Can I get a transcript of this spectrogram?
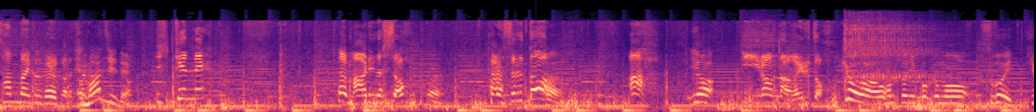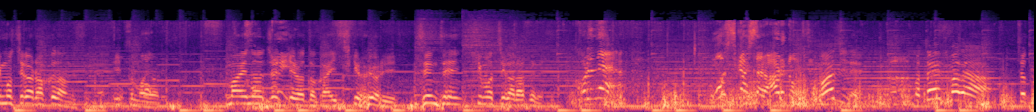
3倍かかるから。んマジで？うん一見ね多分周りの人からするとあいや。いいランナーがいると。今日は本当に僕もすごい気持ちが楽なんですよね。いつもより前の1 0キロとか1キロより全然気持ちが楽です。これねもしかしたらあるかもしれない。マジで、まあ、とりあえずまだちょっと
